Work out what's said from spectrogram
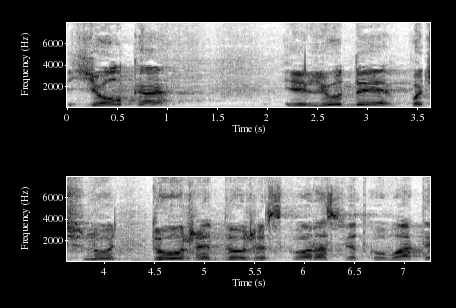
йолка, і люди почнуть дуже-дуже скоро святкувати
